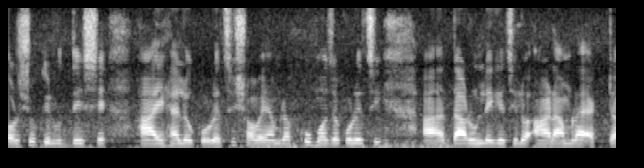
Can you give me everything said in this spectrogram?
দর্শকের উদ্দেশ্যে হাই হ্যালো করেছে। সবাই আমরা খুব মজা করেছি। দারুণ লেগেছিল। আর আমরা একটা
